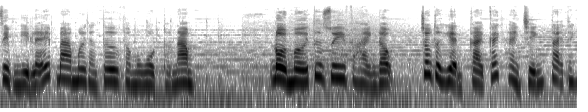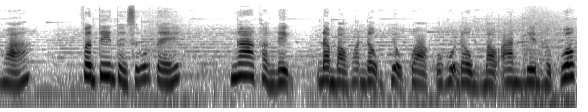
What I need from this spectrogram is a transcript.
dịp nghỉ lễ 30 tháng 4 và mùng 1 tháng 5. Đổi mới tư duy và hành động trong thực hiện cải cách hành chính tại Thanh Hóa. Phần tin thời sự quốc tế, Nga khẳng định đảm bảo hoạt động hiệu quả của Hội đồng Bảo an Liên Hợp Quốc.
